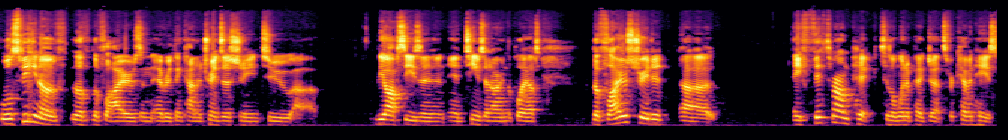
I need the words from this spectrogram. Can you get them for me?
well, speaking of the, the Flyers and everything kind of transitioning to uh, the offseason and, and teams that are in the playoffs, the Flyers traded uh, a fifth round pick to the Winnipeg Jets for Kevin Hayes,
